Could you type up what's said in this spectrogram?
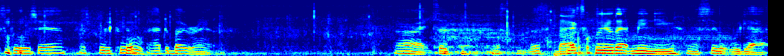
school of shad. That's pretty cool. At the boat ramp. All right, so let's let's, Back. let's clear that menu. Let's see what we got.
